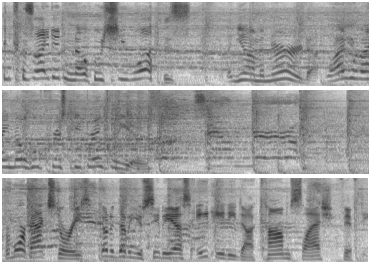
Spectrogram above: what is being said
Because I didn't know who she was. You know, I'm a nerd. Why would I know who Christie Brinkley is? For more backstories, go to WCBS880.com slash 50.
